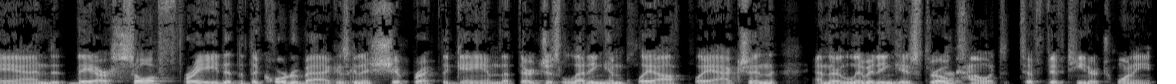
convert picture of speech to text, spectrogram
and they are so afraid that the quarterback is going to shipwreck the game that they're just letting him play off play action, and they're limiting his throw count to 15 or 20.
